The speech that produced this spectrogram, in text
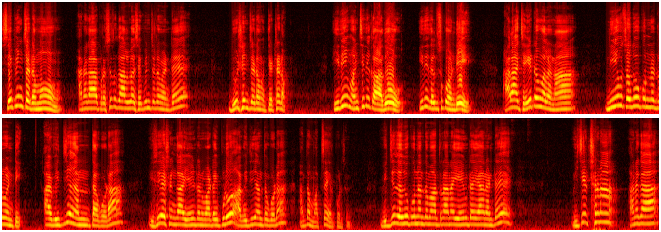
శపించడము అనగా ప్రస్తుత కాలంలో శపించడం అంటే దూషించడం తిట్టడం. ఇది మంచిది కాదు. ఇది తెలుసుకోండి. అలా చేయటం వలన నీవు చదువుకున్నటువంటి ఆ విద్య అంతా కూడా విశేషంగా ఏమిటనమాట? ఇప్పుడు ఆ విద్య అంతా కూడా అంత మచ్చ ఏర్పడుతుంది. విద్య చదువుకున్నంత మాత్రాన ఏమిటయ్యానంటే అంటే విచక్షణ అనగా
